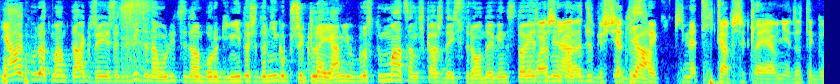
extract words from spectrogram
ja akurat mam tak, że jeżeli widzę na ulicy Lamborghini, to się do niego przyklejam i po prostu macam z każdej strony, więc to No jest właśnie, pewien ale ty byś się do ja. swojego kinetika przyklejał, nie do tego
